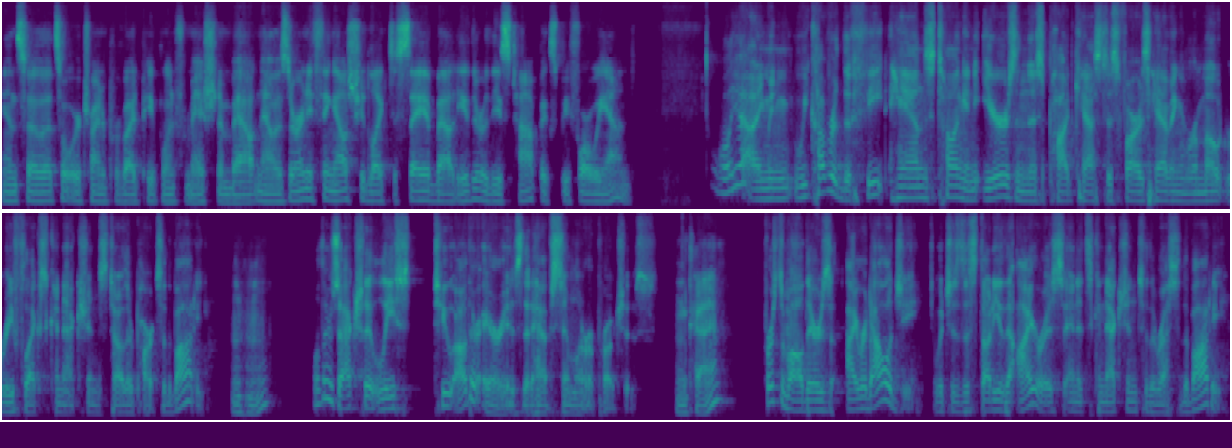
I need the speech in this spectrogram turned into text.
And so that's what we're trying to provide people information about. Now, is there anything else you'd like to say about either of these topics before we end? Well, yeah. I mean, we covered the feet, hands, tongue, and ears in this podcast as far as having remote reflex connections to other parts of the body. Mm-hmm. Well, there's actually at least two other areas that have similar approaches. Okay. First of all, there's iridology, which is the study of the iris and its connection to the rest of the body.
